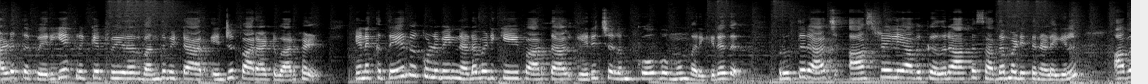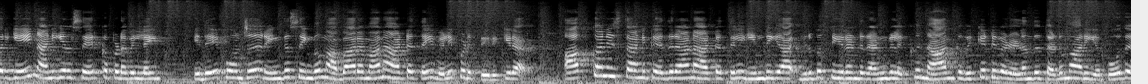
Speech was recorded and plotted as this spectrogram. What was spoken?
அடுத்த பெரிய கிரிக்கெட் வீரர் வந்துவிட்டார் என்று பாராட்டுவார்கள். எனக்கு தேர்வுக்குழுவின் நடவடிக்கையை பார்த்தால் எரிச்சலும் கோபமும் வருகிறது. ருத்துராஜ் ஆஸ்திரேலியாவுக்கு எதிராக சதமடித்த நிலையில் அவர் ஏன் அணியில் சேர்க்கப்படவில்லை? இதேபோன்று ரிங்கு சிங்கும் அபாரமான ஆட்டத்தை வெளிப்படுத்தியிருக்கிறார். ஆப்கானிஸ்தானுக்கு எதிரான ஆட்டத்தில் இந்தியா இருபத்தி இரண்டு ரன்களுக்கு நான்கு விக்கெட்டுகள் இழந்து தடுமாறிய போது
